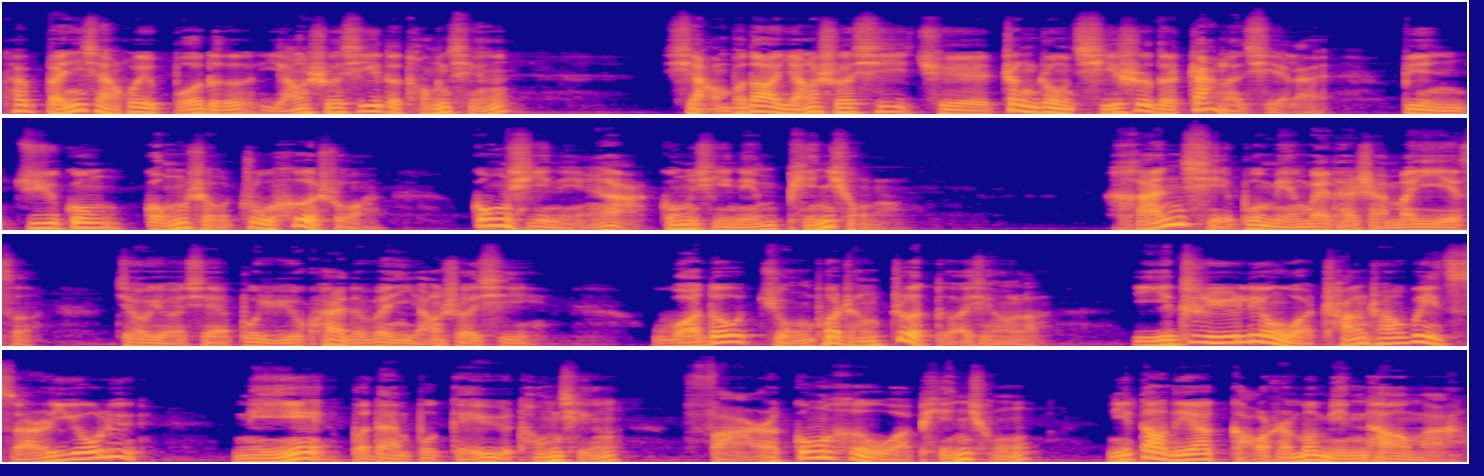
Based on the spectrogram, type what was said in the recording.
他本想会博得杨蛇溪的同情。想不到杨蛇溪却郑重其事地站了起来，并鞠躬拱手祝贺说：“恭喜您啊，恭喜您贫穷。”韩起不明白他什么意思，就有些不愉快地问杨蛇溪：“我都窘迫成这德行了，以至于令我常常为此而忧虑。你不但不给予同情，反而恭贺我贫穷，你到底要搞什么名堂嘛？”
